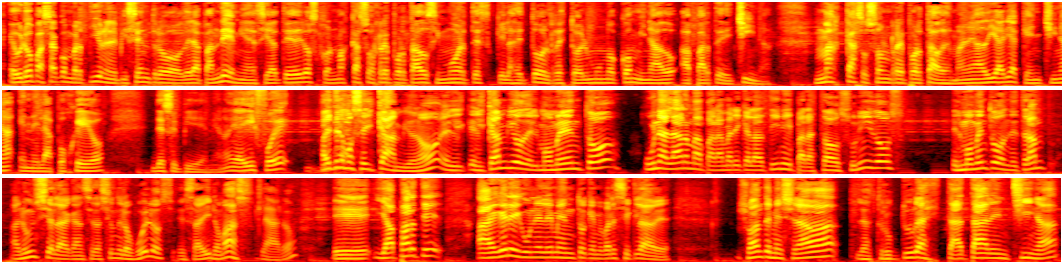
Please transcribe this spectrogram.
Europa se ha convertido en el epicentro de la pandemia, decía Tedros, con más casos reportados y muertes que las de todo el resto del mundo combinado, aparte de China. Más casos son reportados de manera diaria que en China en el apogeo de su epidemia. ¿no? Y ahí fue... Ahí tenemos el cambio, ¿no? El, el cambio del momento, una alarma para América Latina y para Estados Unidos. El momento donde Trump anuncia la cancelación de los vuelos es ahí nomás. Claro. Eh, y aparte, agrega un elemento que me parece clave. Yo antes mencionaba la estructura estatal en China,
